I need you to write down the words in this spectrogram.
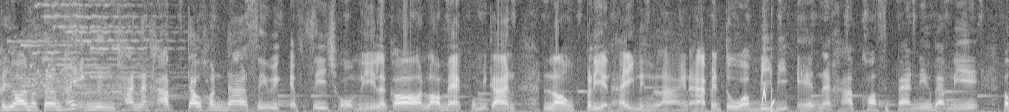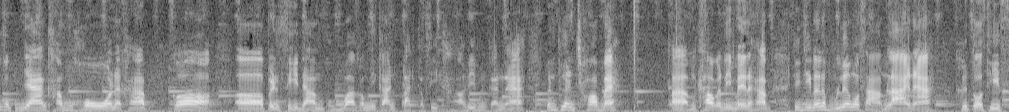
ทยอยมาเติมให้อีกหนึ่งคันนะครับ เจ้า Honda Civic FC โฉมนี้ แล้วก็ล้อแม็กผมมีการลองเปลี่ยนให้อีกหนึ่งลายนะฮะเป็นตัว BBS นะครับคอ 18 นิ้วแบบนี้ ประกอบกับยางคัมโฮนะครับ ก็เอ่อเป็นสีดำผมว่าก็มีการตัดกับสีขาวดีเหมือนกันนะ เพื่อนๆชอบไหม อ่ามันเข้ากันดีไหมนะครับ จริงๆแล้วผมเลือกมา 3 ลายนะ คือตัว TC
